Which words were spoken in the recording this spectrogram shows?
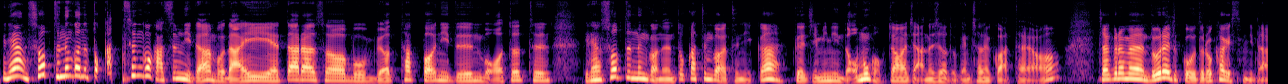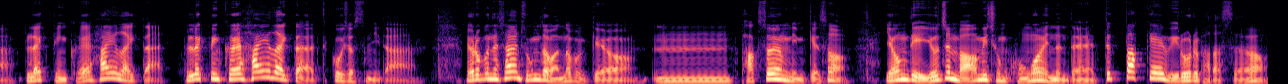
그냥 수업 듣는 거는 똑같은 것 같습니다. 뭐 나이에 따라서 뭐 몇 학번이든 뭐 어떻든 그냥 수업 듣는 거는 똑같은 것 같으니까 그 지민이 너무 걱정하지 않으셔도 괜찮을 것 같아요. 자 그러면 노래 듣고 오도록 하겠습니다. 블랙핑크의 How You Like That. 블랙핑크의 How You Like That 듣고 오셨습니다. 여러분의 사연 조금 더 만나볼게요. 음, 박소영님께서 영디 요즘 마음이 좀 공허했는데 뜻밖의 위로를 받았어요.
